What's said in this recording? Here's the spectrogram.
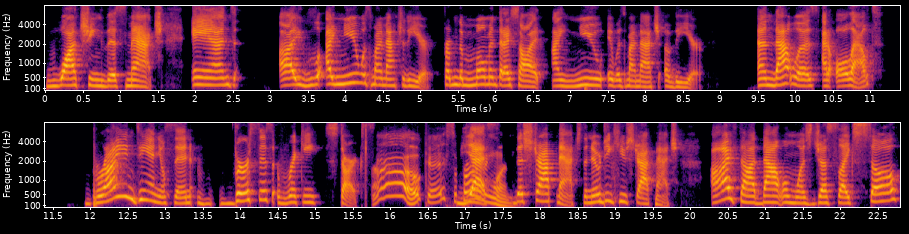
watching this match. And I I knew it was my match of the year. From the moment that I saw it, I knew it was my match of the year. And that was at All Out. Bryan Danielson versus Ricky Starks. Oh, okay. Surprising yes, one. the strap match, the no DQ strap match. I thought that one was just like so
